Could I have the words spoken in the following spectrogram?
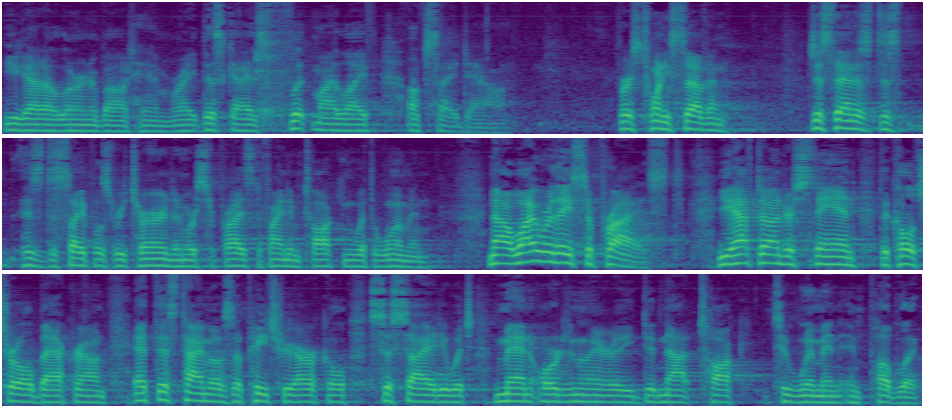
You got to learn about him, right? This guy has flipped my life upside down. Verse 27 Just then, as his disciples returned and were surprised to find him talking with a woman. Now, why were they surprised? You have to understand the cultural background. At this time, it was a patriarchal society which men ordinarily did not talk to women in public.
